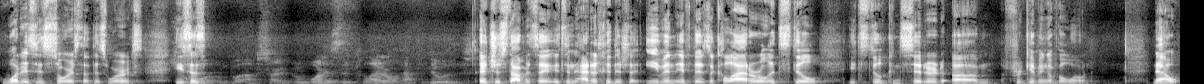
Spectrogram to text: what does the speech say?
What is his source that this works? He says, But I'm sorry, but what does the collateral have to do with this? It's just stop. It's a, it's an added chiddush that even if there's a collateral, it's still it's still considered um, forgiving of the loan. Now,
